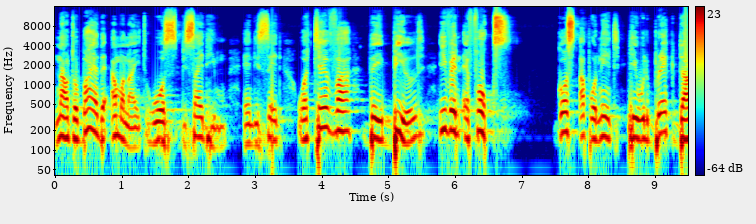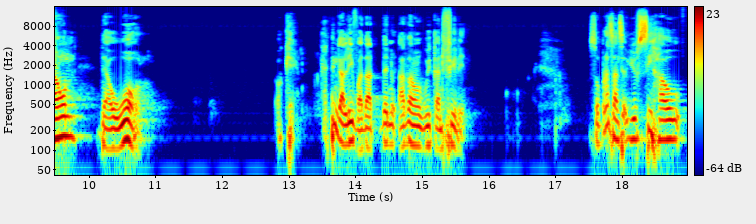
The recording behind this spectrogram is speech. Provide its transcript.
Now Tobiah the Ammonite was beside him and he said, whatever they build, even a fox goes up on it, he will break down their wall. Okay. I think I'll leave at that. Then other one we can feel it. So brothers and sisters, you see how,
